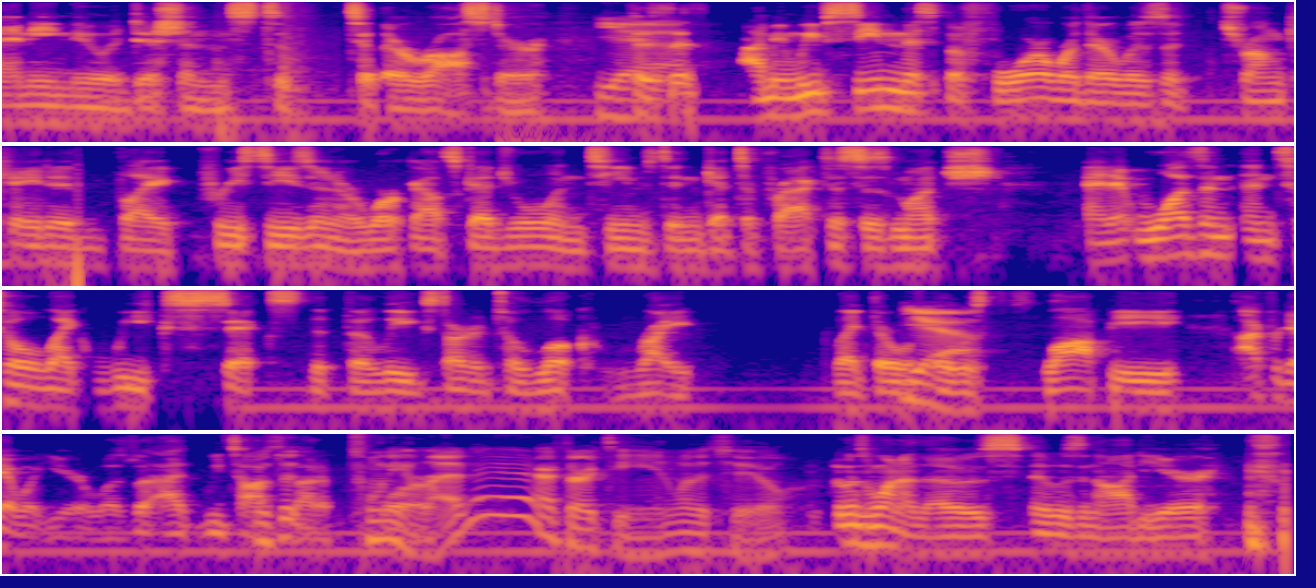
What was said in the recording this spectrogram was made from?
any new additions to, to their roster. Yeah, Because I mean, we've seen this before where there was a truncated like preseason or workout schedule and teams didn't get to practice as much. And it wasn't until like week six that the league started to look right. Like there was, Yeah. it was sloppy. I forget what year it was, but I, we talked was it about it. 2011 or 13? One of the two. It was one of those. It was an odd year.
